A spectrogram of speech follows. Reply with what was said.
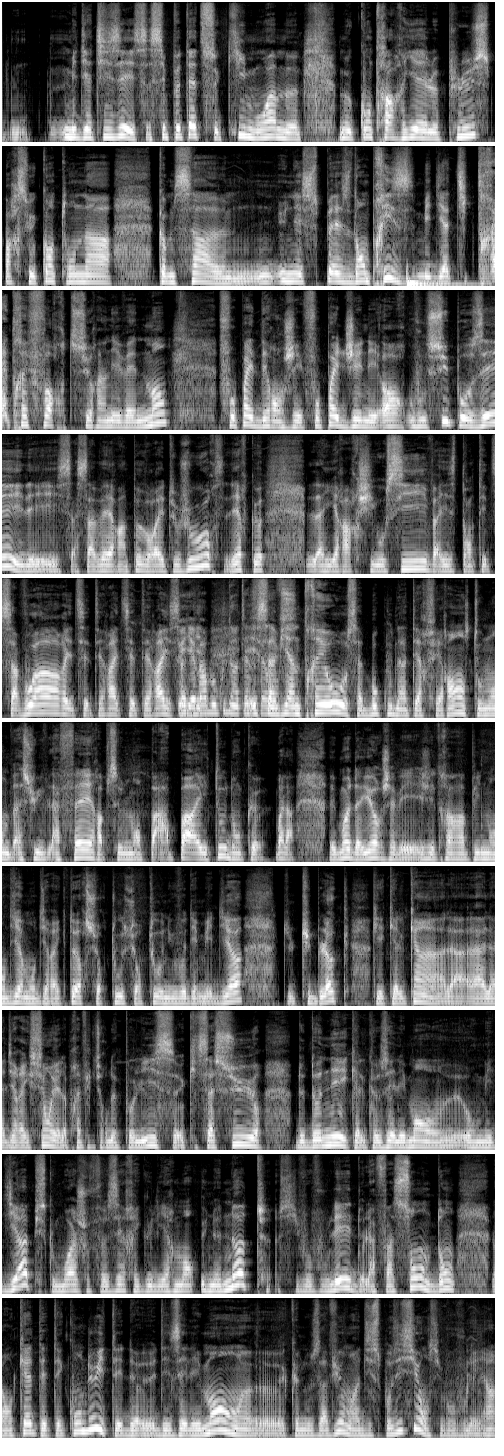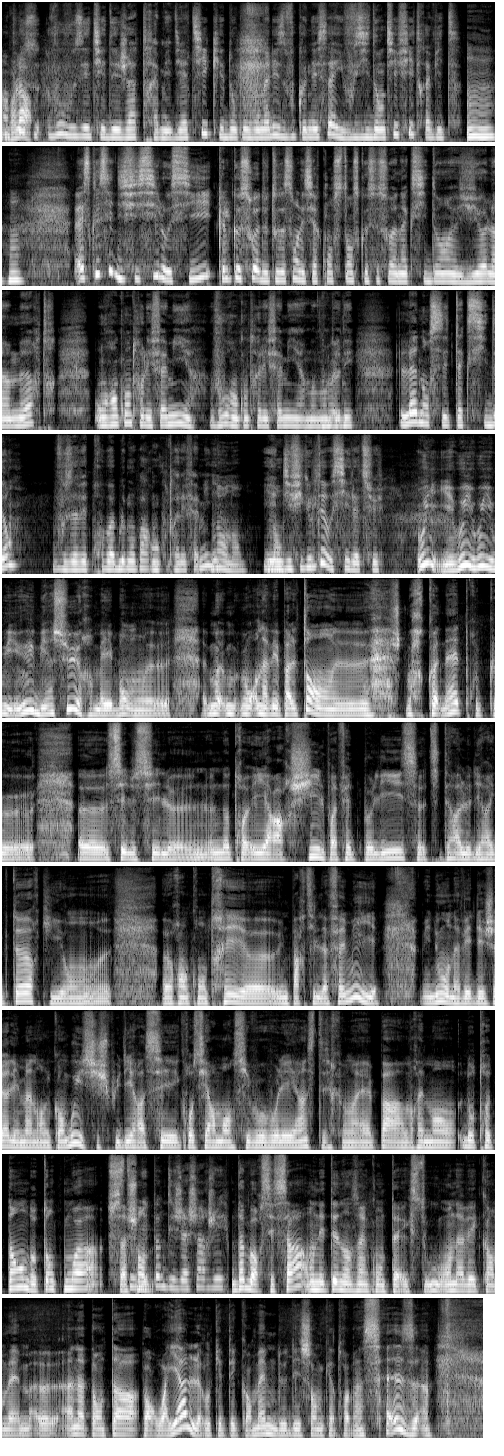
médiatisée. C'est peut-être ce qui moi me, me contrariait le plus parce que quand on a comme ça euh, une espèce d'emprise médiatique très très forte sur un événement, faut pas être dérangé, faut pas être gêné. Or vous supposez et ça s'avère un peu vrai toujours, c'est-à-dire que la hiérarchie aussi va tenter de savoir, etc., etc. Et Il ça y vient- avoir beaucoup et ça vient de très haut, ça a beaucoup d'interférences, tout le monde va suivre l'affaire absolument pas à pas et tout. Donc euh, voilà. Et moi d'ailleurs, j'avais j'ai très rapidement dit à mon directeur, surtout surtout au niveau des médias, tu, tu bloques, qui est quelqu'un à la, à la direction et à la préfecture de police euh, qui s'assure de donner quelques éléments euh, aux médias, puisque moi je faisais régulièrement une note, si vous voulez, de la façon dont l'enquête était conduite et de- des éléments euh, que nous avions à disposition, si vous voulez. hein. En voilà. plus, vous, vous étiez déjà très médiatique et donc les journalistes vous connaissaient, ils vous identifient très vite. Mhm. Est-ce que c'est difficile aussi, quelles que soient de toute façon les circonstances, que ce soit un accident, un viol, un meurtre, on rencontre les familles, vous rencontrez les familles à un moment Oui. donné. Là, dans cet accident, vous avez probablement pas rencontré les familles. Non, non. Il y a non. une difficulté aussi là-dessus. Oui, oui, oui, oui, oui, bien sûr. Mais bon, euh, on n'avait pas le temps. euh, je dois reconnaître que euh, c'est notre hiérarchie, le préfet de police, etc., le directeur, qui ont euh, rencontré euh, une partie de la famille. Mais nous, on avait déjà les mains dans le cambouis, si je puis dire, assez grossièrement, si vous voulez. Hein, C'est-à-dire qu'on n'avait pas vraiment d'autre temps, d'autant que moi, C'est une sachant époque déjà chargée. D'abord, c'est ça. On était dans un contexte où on avait quand même euh, un attentat à Port-Royal, qui était quand même de décembre 96.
